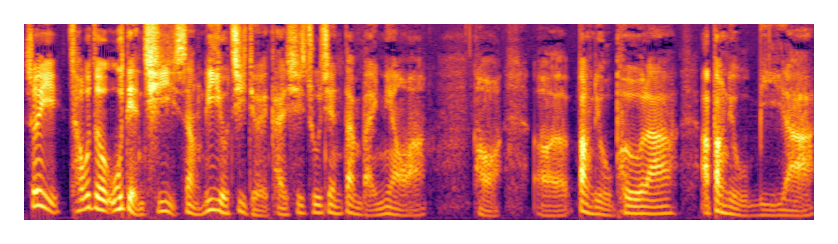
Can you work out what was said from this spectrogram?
所以差不多五点七以上，你有机就会开始出现蛋白尿啊。好，呃，放尿泡啦，啊，放尿味啦，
